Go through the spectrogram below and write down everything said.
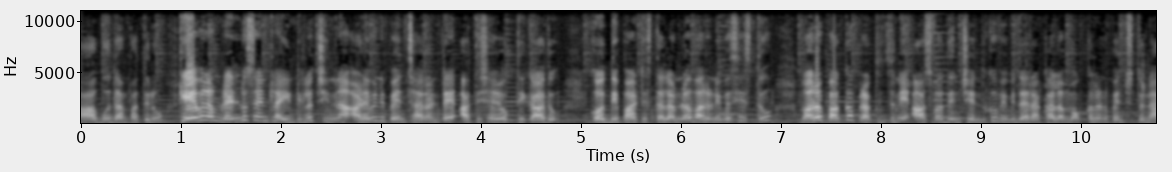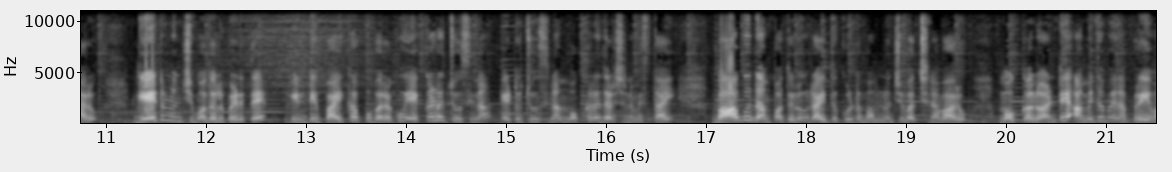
బాబు దంపతులు కేవలం రెండు సెంట్ల ఇంటిలో చిన్న అడవిని పెంచారంటే అతిశయోక్తి కాదు. కొద్దిపాటి స్థలంలో వారు నివసిస్తూ మరో పక్క ప్రకృతిని ఆస్వాదించేందుకు వివిధ రకాల మొక్కలను పెంచుతున్నారు. గేటు నుంచి మొదలు పెడితే ఇంటి పైకప్పు వరకు ఎక్కడ చూసినా ఎటు చూసినా మొక్కలే దర్శనమిస్తాయి. బాబు దంపతులు రైతు కుటుంబం నుంచి వచ్చినవారు మొక్కలు అంటే అమితమైన ప్రేమ.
